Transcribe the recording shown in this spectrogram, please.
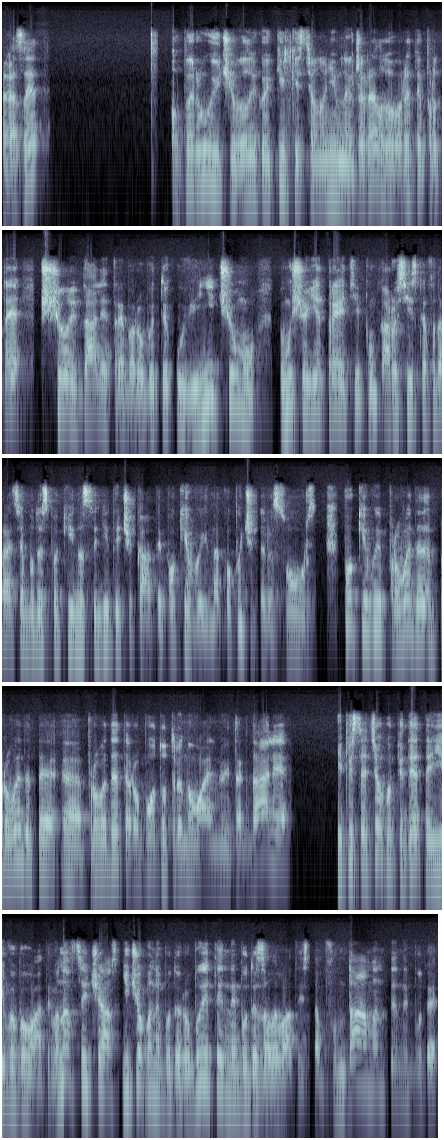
газет оперуючи великою кількістю анонімних джерел, говорити про те, що і далі треба робити у війні. Чому тому, що є третій пункт, а Російська Федерація буде спокійно сидіти, чекати, поки ви накопичите ресурс, поки ви проведете проведете, проведете роботу тренувальну і так далі. І після цього підете її вибивати. Вона в цей час нічого не буде робити, не буде заливатись там фундаменти, не буде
